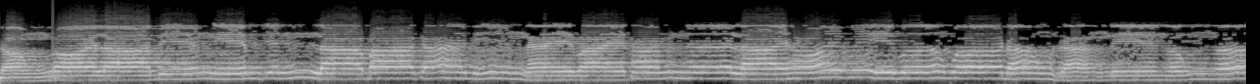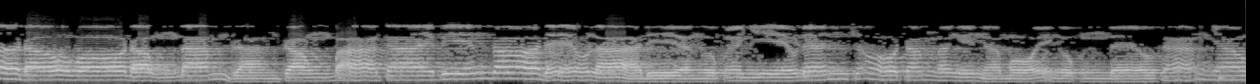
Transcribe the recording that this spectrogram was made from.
đồng gọi là biển nghiệm chính là ba cái biển này. Vài thánh lại hỏi quý vương vô đông rằng địa ngục ở đâu. Vô đồng đám rằng trong ba cái biển đó đều là địa ngục. Nhiều đến số trăm nghìn, mỗi ngục đều khác nhau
